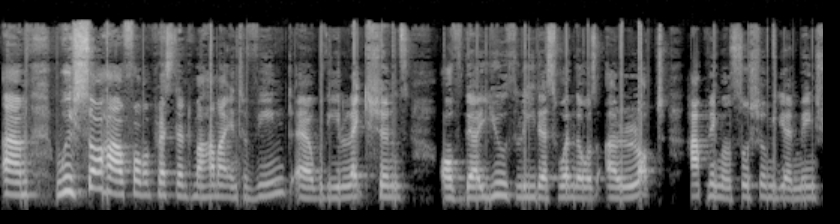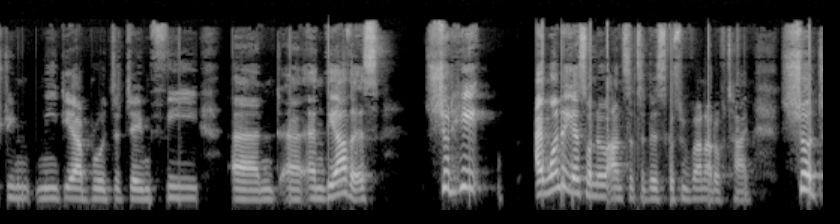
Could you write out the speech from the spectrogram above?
Um, we saw how former President Mahama intervened uh, with the elections of their youth leaders when there was a lot happening on social media and mainstream media, Broja James Fee and uh, and the others. Should he? I want a yes or no answer to this because we've run out of time. Should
